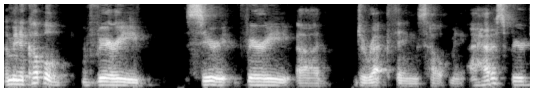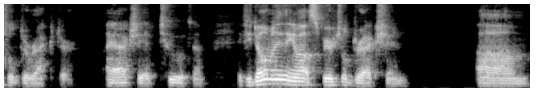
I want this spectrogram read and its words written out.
I mean, a couple very serious, very uh, direct things helped me. I had a spiritual director. I actually had two of them. If you don't know anything about spiritual direction, um,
